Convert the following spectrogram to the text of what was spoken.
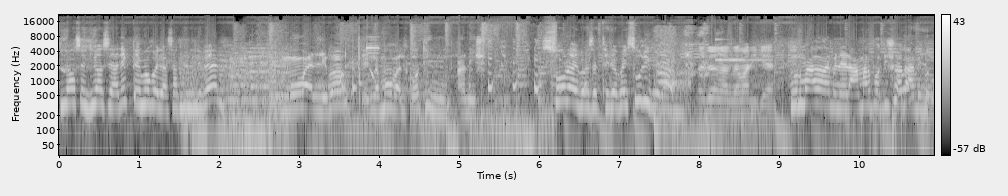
কি আছে কি আছে? আরেকটাই মোবাইল আছে আপনি নেবেন? মোবাইল নিব। এগুলো মোবাইল কঠিন আনিস। সোনাই বাজার থেকে ভাই চুরি করে তোর মাল আমি না আমার প্রতিশোধ আমি নেব।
